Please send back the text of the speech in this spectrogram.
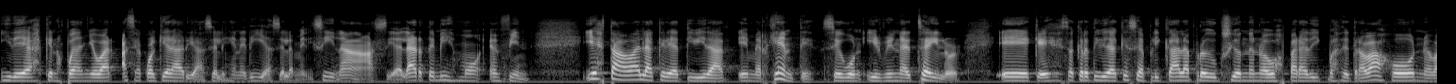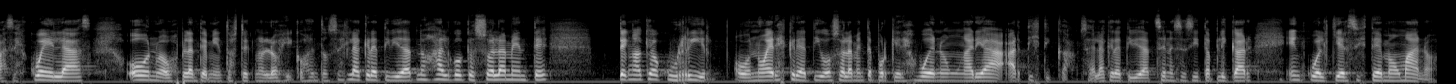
ideas que nos puedan llevar hacia cualquier área, hacia la ingeniería, hacia la medicina, hacia el arte mismo, en fin. Y estaba la creatividad emergente, según Irving Taylor, eh, que es esa creatividad que se aplica a la producción de nuevos paradigmas de trabajo, nuevas escuelas o nuevos planteamientos tecnológicos. Entonces la creatividad no es algo que solamente tenga que ocurrir o no eres creativo solamente porque eres bueno en un área artística. O sea, la creatividad se necesita aplicar en cualquier sistema humano.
